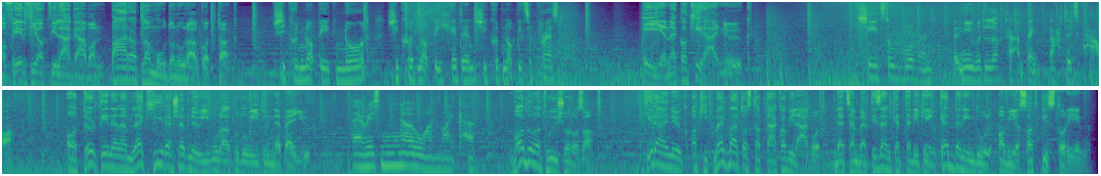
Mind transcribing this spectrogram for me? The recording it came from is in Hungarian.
A férfiak világában páratlan módon uralkodtak. She could not be ignored, she could not be hidden, she could not be suppressed. Éljenek a királynők. She's the woman that you would look at and think that is power. A történelem leghíresebb női uralkodóit ünnepeljük. There is no one like her. Vadonatúj sorozat. Királynők, akik megváltoztatták a világot. December 12-én kedden indul a Viaszat Historin.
